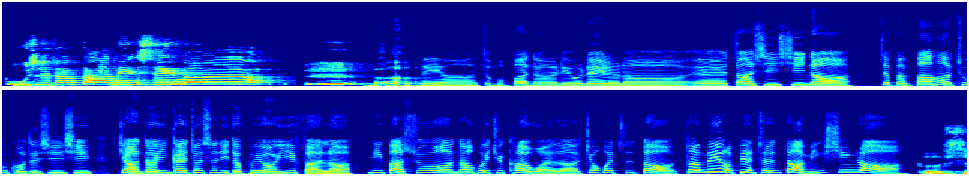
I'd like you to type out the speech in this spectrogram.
不是当大明星吗？妹妹啊，怎么办呢、啊？流泪了啦！哎，大猩猩啊，这本八号出口的星星讲的应该就是你的朋友伊凡了。你把书啊拿回去看完了，就会知道他没有变成大明星了。可是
